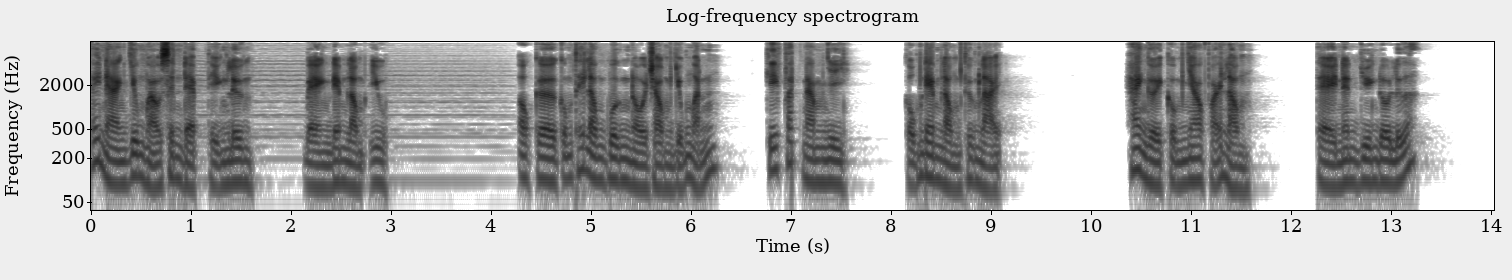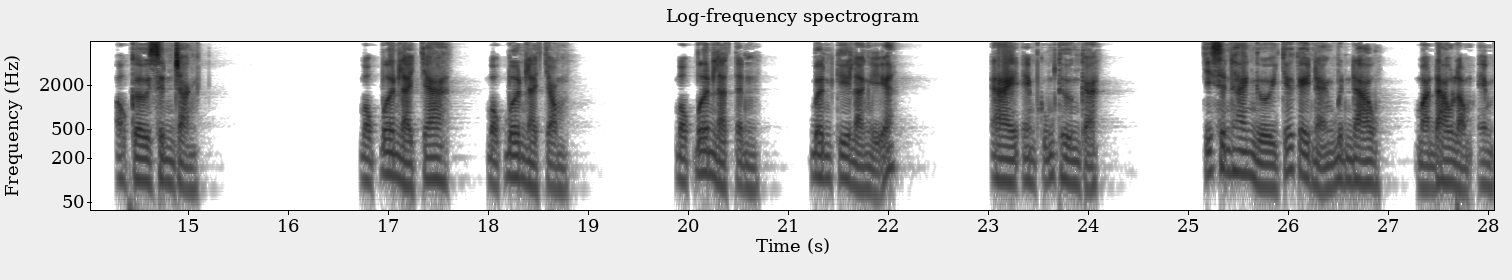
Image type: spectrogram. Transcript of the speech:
Thấy nàng dung mạo xinh đẹp thiện lương, Bèn đem lòng yêu. Âu Cơ cũng thấy Long quân nồi rồng dũng mãnh, Khí phách nam nhi Cũng đem lòng thương lại. Hai người cùng nhau phải lòng, Thề nên duyên đôi lứa. Âu Cơ xin rằng, Một bên là cha, Một bên là chồng, Một bên là tình, Bên kia là nghĩa. Ai em cũng thương cả. Chỉ xin hai người chớ gây nạn binh đau Mà đau lòng em.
